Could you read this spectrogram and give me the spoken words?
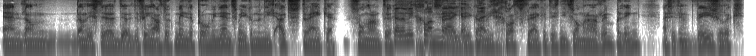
En dan, dan is de, de, de vingerafdruk minder prominent. Maar je kunt hem niet uitstrijken zonder hem te... Je kan hem niet glad strijken. Nee, je kan hem niet glad strijken. Het is niet zomaar een rimpeling. Er zit een wezenlijk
